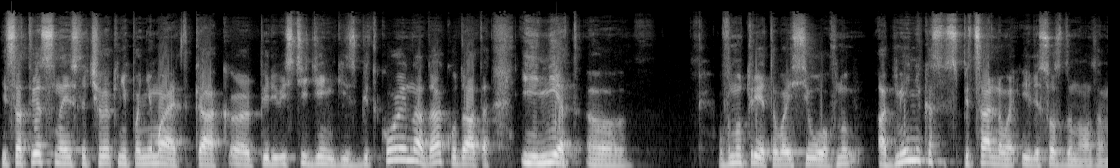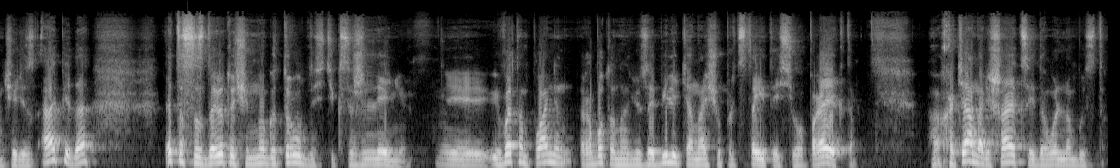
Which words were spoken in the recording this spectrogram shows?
и, соответственно, если человек не понимает, как э, перевести деньги из биткоина, да, куда-то, и нет э, внутри этого ICO ну, обменника специального или созданного там через API, да, это создает очень много трудностей, к сожалению. И, и в этом плане работа над юзабилити, она еще предстоит ICO проекта, хотя она решается и довольно быстро.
